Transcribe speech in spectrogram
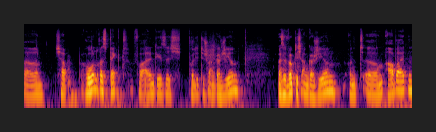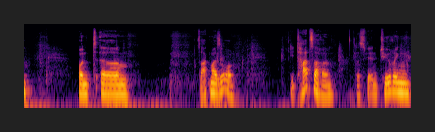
Äh, ich habe hohen Respekt vor allen, die sich politisch engagieren, also wirklich engagieren und ähm, arbeiten. Und ähm, sag mal so, die Tatsache, dass wir in Thüringen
